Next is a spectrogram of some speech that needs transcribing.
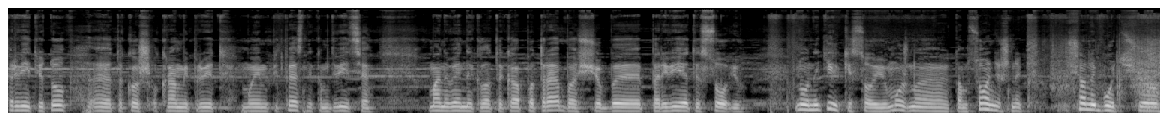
Привіт, Ютуб. Е, Також окремий привіт моїм підписникам. Дивіться, в мене виникла така потреба, щоб перевіяти сою. Ну, не тільки сою, можна там соняшник, що-небудь, що,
